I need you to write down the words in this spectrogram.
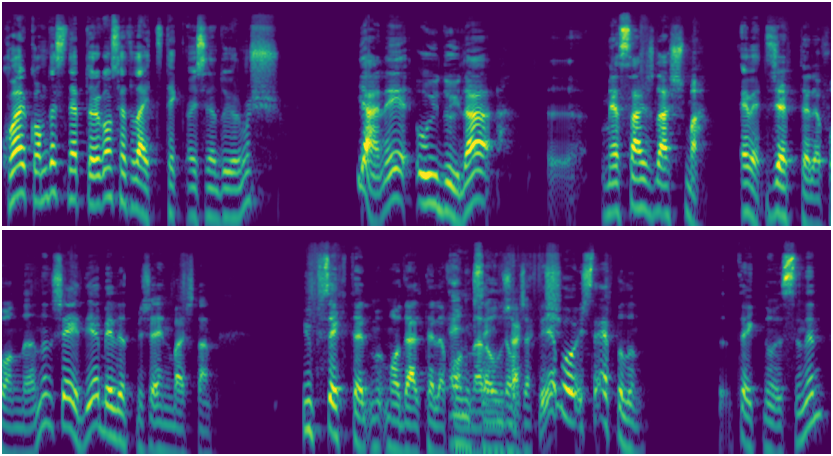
Qualcomm'da Snapdragon Satellite teknolojisini duyurmuş. Yani uyduyla e, mesajlaşma Evet. cep telefonlarının şey diye belirtmiş en baştan. Yüksek te- model telefonlar olacak olacakmış. diye. Bu işte Apple'ın teknolojisinin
